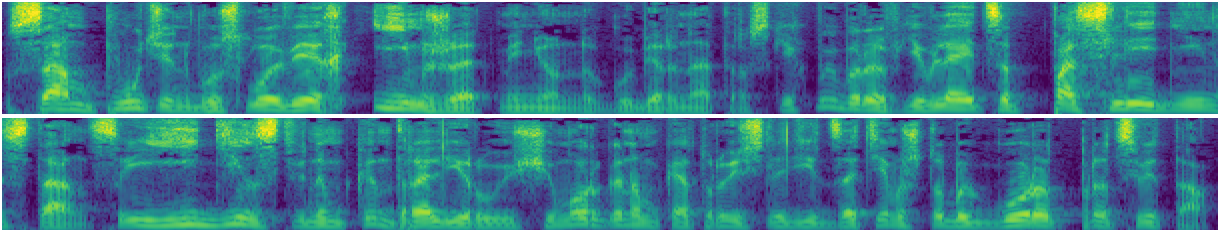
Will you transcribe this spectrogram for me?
Сам Путин в условиях им же отмененных губернаторских выборов является последней инстанцией, единственным контролирующим органом, который следит за тем, чтобы город процветал.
